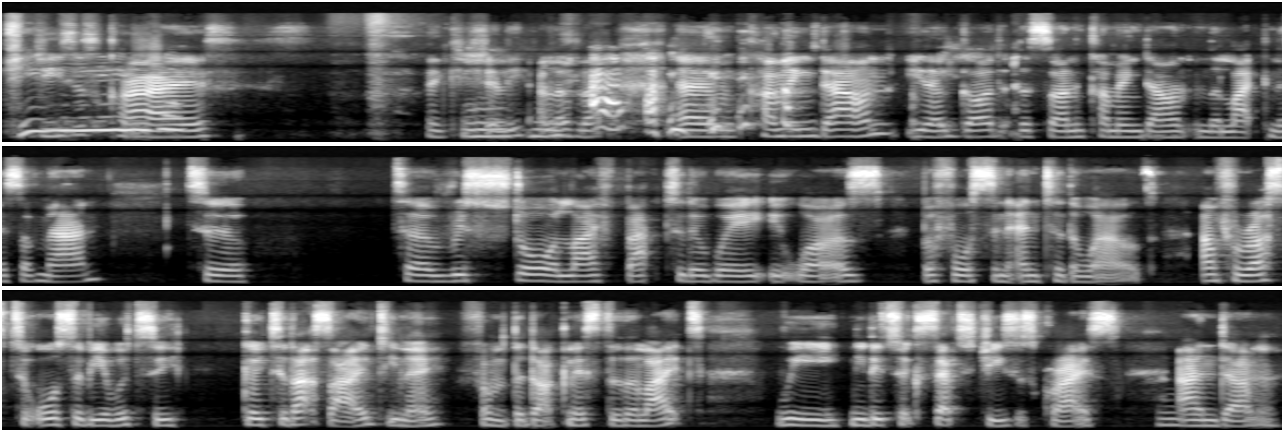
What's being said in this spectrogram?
jesus, jesus christ Thank you, Shelly. I love that. Um, coming down, you know, God the Son coming down in the likeness of man to to restore life back to the way it was before sin entered the world, and for us to also be able to go to that side, you know, from the darkness to the light, we needed to accept Jesus Christ mm. and um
